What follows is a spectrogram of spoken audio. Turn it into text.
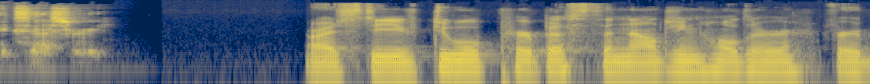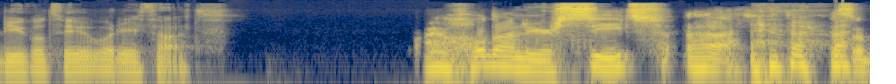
accessory. All right, Steve, dual purpose the Nalgene holder for a bugle tube. What are your thoughts? Well, hold on to your seats. Uh, it's a,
